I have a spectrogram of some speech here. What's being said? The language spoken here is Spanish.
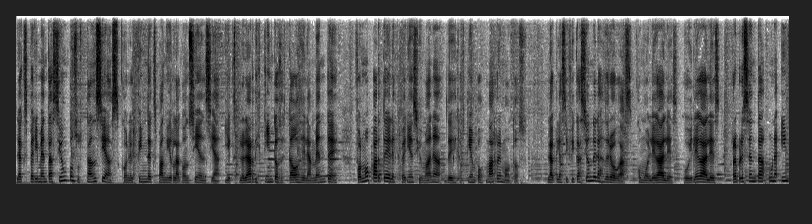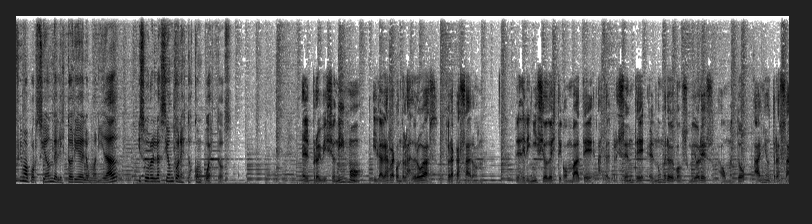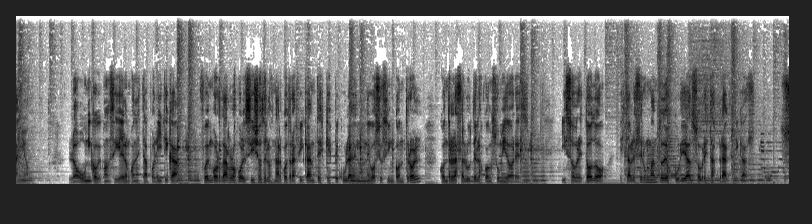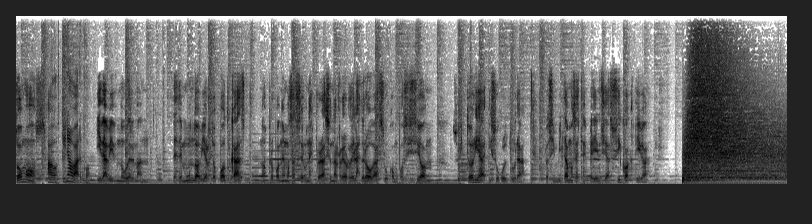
La experimentación con sustancias con el fin de expandir la conciencia y explorar distintos estados de la mente formó parte de la experiencia humana desde los tiempos más remotos. La clasificación de las drogas como legales o ilegales representa una ínfima porción de la historia de la humanidad y su relación con estos compuestos. El prohibicionismo y la guerra contra las drogas fracasaron. Desde el inicio de este combate hasta el presente, el número de consumidores aumentó año tras año. Lo único que consiguieron con esta política fue engordar los bolsillos de los narcotraficantes que especulan en un negocio sin control contra la salud de los consumidores. Y sobre todo, establecer un manto de oscuridad sobre estas prácticas. Somos Agostina Barco y David Nudelman. Desde Mundo Abierto Podcast nos proponemos hacer una exploración alrededor de las drogas, su composición, su historia y su cultura. Los invitamos a esta experiencia psicoactiva.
